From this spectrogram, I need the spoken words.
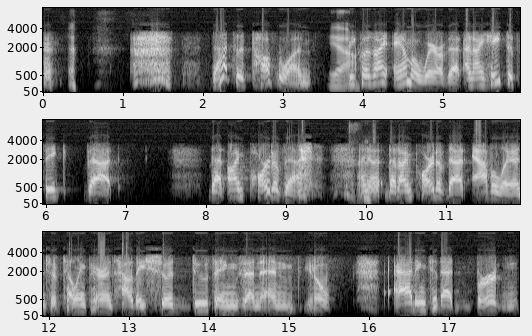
That's a tough one. Yeah. Because I am aware of that, and I hate to think that that I'm part of that, and uh, that I'm part of that avalanche of telling parents how they should do things, and and you know, adding to that burden.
